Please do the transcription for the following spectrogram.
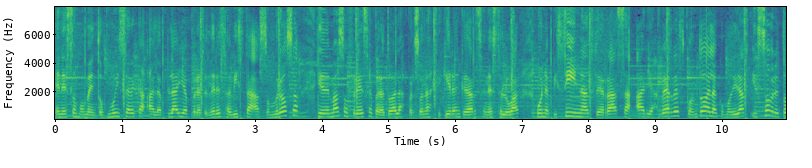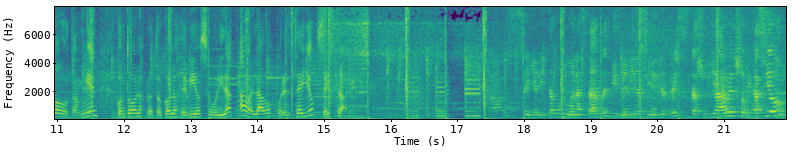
en estos momentos, muy cerca a la playa para tener esa vista asombrosa y además ofrece para todas las personas que quieran quedarse en este lugar una piscina, terraza, áreas verdes con toda la comodidad y sobre todo también con todos los protocolos de bioseguridad avalados por el sello 6 Travel. Señorita, muy buenas tardes, bienvenida señorita 3. Está su llave, su habitación.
